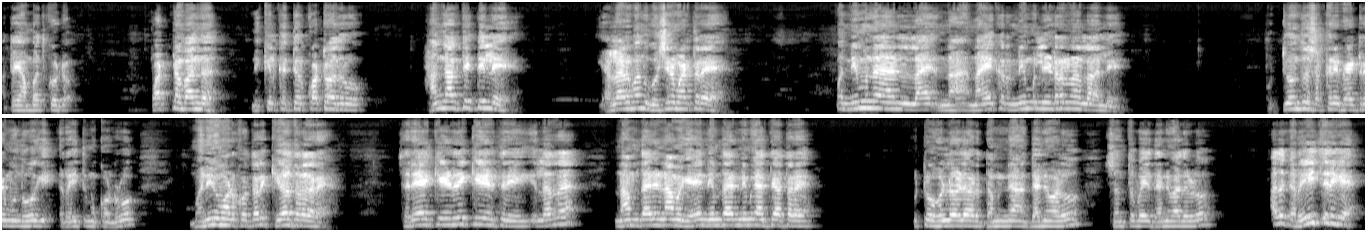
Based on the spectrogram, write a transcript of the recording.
ಅಥವಾ ಎಂಬತ್ತು ಕೊಟ್ಟು ಪಟ್ನ ಬಂದು ನಿಖಿಲ್ ಕತ್ತಿಯವ್ರು ಕೊಟ್ಟು ಹೋದ್ರು ಹಂಗಾಗ್ತೈತಿ ಇಲ್ಲಿ. ಎಲ್ಲರೂ ಬಂದು ಘೋಷಣೆ ಮಾಡ್ತಾರೆ. ನಿಮ್ಮ ನಾಯಕರು ನಿಮ್ಮ ಲೀಡರ್ನಲ್ಲ ಅಲ್ಲಿ. ಪ್ರತಿಯೊಂದು ಸಕ್ಕರೆ ಫ್ಯಾಕ್ಟ್ರಿ ಮುಂದೆ ಹೋಗಿ ರೈತ ಮುಖಂಡರು ಮನವಿ ಮಾಡ್ಕೋತಾರೆ ಕೇಳ್ತಾ ಇದಾರೆ. ಸರಿಯಾಗಿ ಕೇಳಿದ್ರೆ ಕೇಳ್ತೀರಿ. ಇಲ್ಲಾಂದ್ರೆ ನಮ್ಮ ದಾರಿ ನಮಗೆ ನಿಮ್ಮ ದಾರಿ ನಿಮಗೆ ಅಂತ ಹೇಳ್ತಾರೆ. ಬಿಟ್ಟು ಅವರು ಧನ್ಯ ಧನ್ಯವಾದಗಳು ಸಂತುಬಾಯಿ ಧನ್ಯವಾದಗಳು ಅದಕ್ಕೆ ರೈತರಿಗೆ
